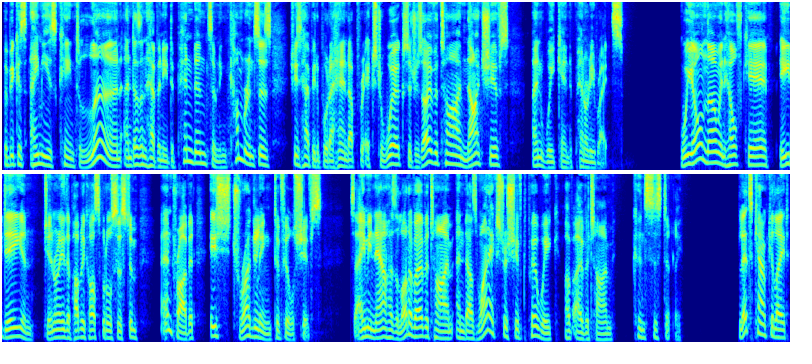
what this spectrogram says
but because Amy is keen to learn and doesn't have any dependents and encumbrances, she's happy to put her hand up for extra work such as overtime, night shifts, and weekend penalty rates. We all know in healthcare, ED, and generally the public hospital system, and private is struggling to fill shifts. So Amy now has a lot of overtime and does one extra shift per week of overtime consistently. Let's calculate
